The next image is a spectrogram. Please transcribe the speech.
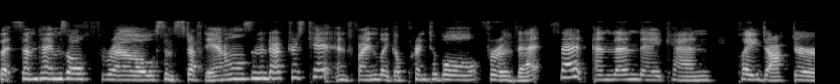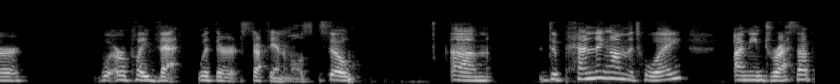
but sometimes I'll throw some stuffed animals in the doctor's kit and find like a printable for a vet set, and then they can play doctor or play vet with their stuffed animals. So um, depending on the toy, I mean, dress up,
